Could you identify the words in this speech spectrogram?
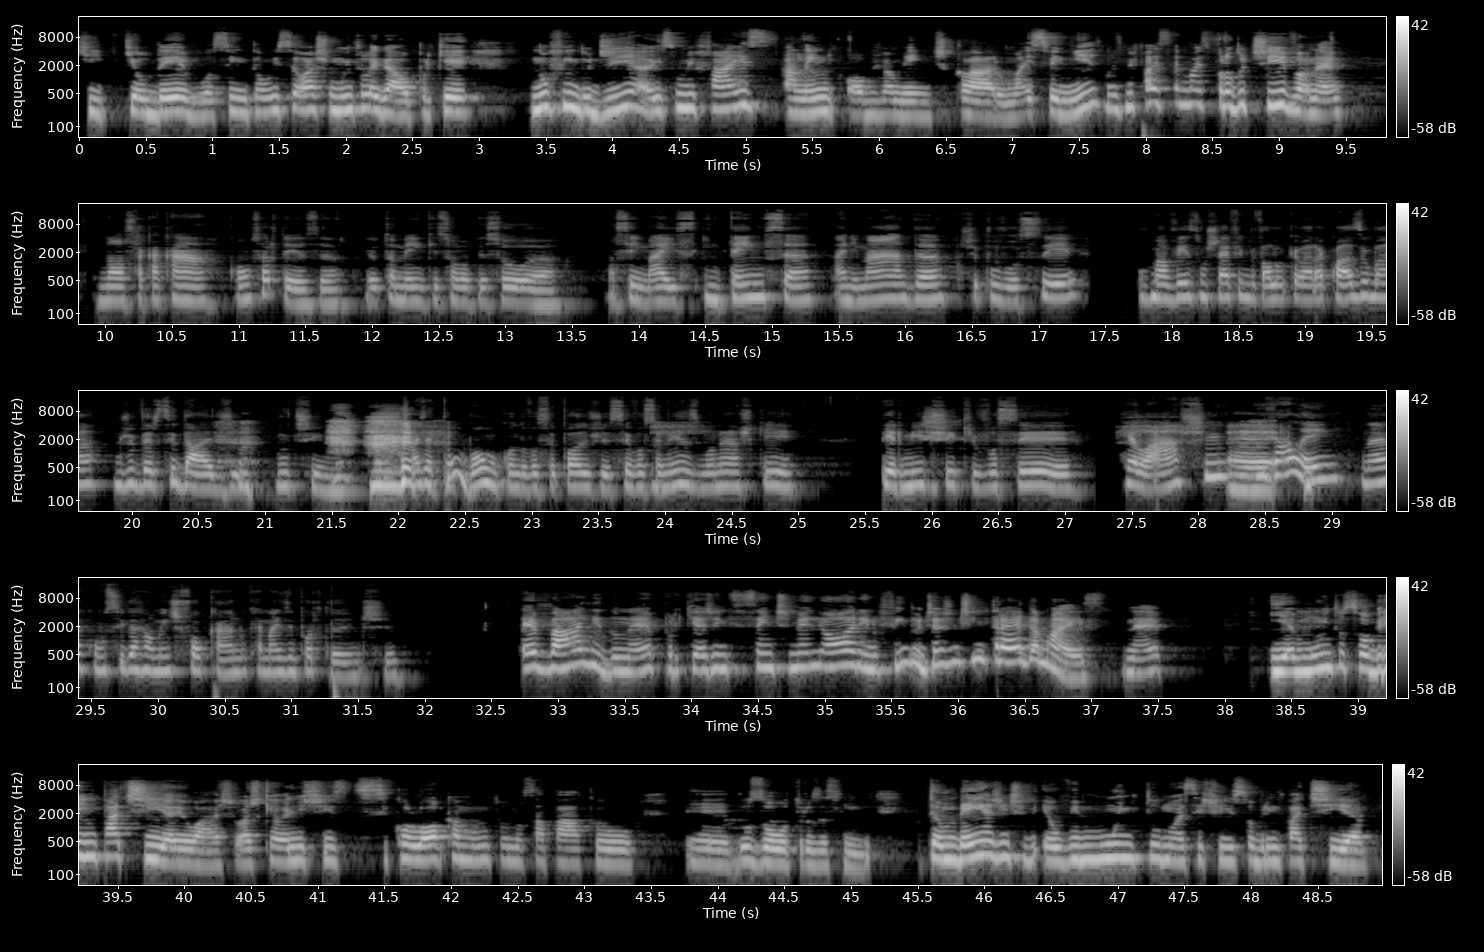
que, que eu devo, assim. Então, isso eu acho muito legal, porque no fim do dia, isso me faz, além, obviamente, claro, mais feliz, mas me faz ser mais produtiva, né? Nossa, Cacá, com certeza. Eu também, que sou uma pessoa, assim, mais intensa, animada, tipo você. Uma vez um chefe me falou que eu era quase uma diversidade no time. Mas é tão bom quando você pode ser você mesmo, né? Acho que permite que você relaxe é... e vá além, né? Consiga realmente focar no que é mais importante é válido, né? Porque a gente se sente melhor e no fim do dia a gente entrega mais, né? E é muito sobre empatia, eu acho. Eu acho que a OLX se coloca muito no sapato é, dos outros, assim. Também a gente, eu vi muito no SX sobre empatia.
